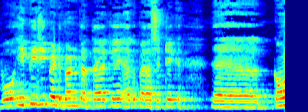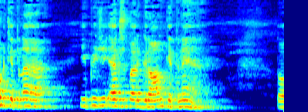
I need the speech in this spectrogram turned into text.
वो ईपीजी e पे डिपेंड करता है कि एग पैरासिटिक काउंट कितना है ईपीजी एग्स पर ग्राम कितने हैं। तो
